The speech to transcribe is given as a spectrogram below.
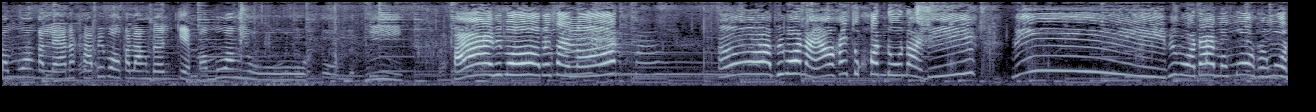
มะม่วงกันแล้วนะคะ พี่โบกำลังเดินเก็บมะม่วงอยู่นี่ไปพี่โบไปใส่รถเออพี่โบไหนเอาให้ทุกคนดูหน่อยดินี่ พี่โบได้มะม่วงทั้งหมด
